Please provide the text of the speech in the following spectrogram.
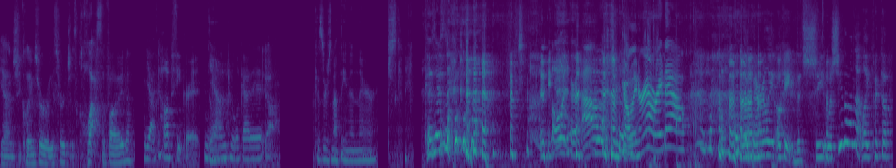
Yeah, and she claims her research is classified. Yeah, top secret. No Yeah. one can look at it. Yeah. Because there's nothing in there. Just kidding. Because there's I'm just kidding. Calling her out. I'm calling her out right now. Apparently, okay, did she was she the one that like picked up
